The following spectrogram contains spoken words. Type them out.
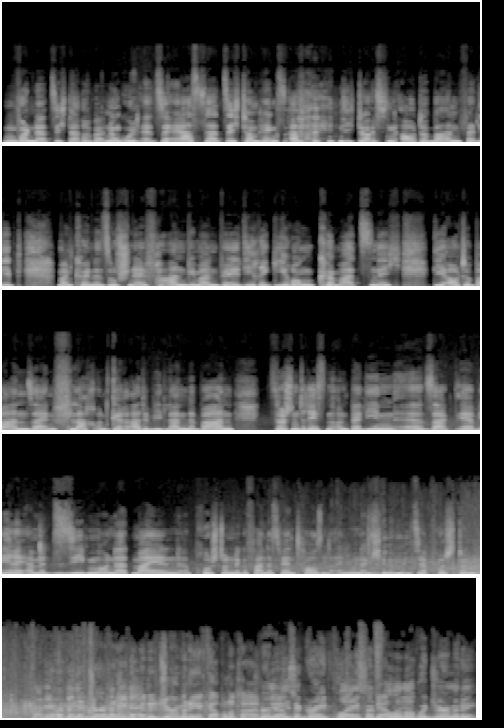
wundert sich darüber. Nun gut, äh, zuerst hat sich Tom Hanks aber in die deutschen Autobahnen verliebt. Man könne so schnell fahren, wie man will. Die Regierung kümmert's nicht. Die Autobahnen seien flach und gerade wie Landebahnen. Zwischen Dresden und Berlin, äh, sagt er, wäre er mit 700 Meilen pro Stunde gefahren. Das wären 1100 Kilometer pro Stunde. Have you ever been to Germany, Dave? Been to Germany a couple of times. Germany's yeah. a great place. I yeah. fell in love with Germany.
